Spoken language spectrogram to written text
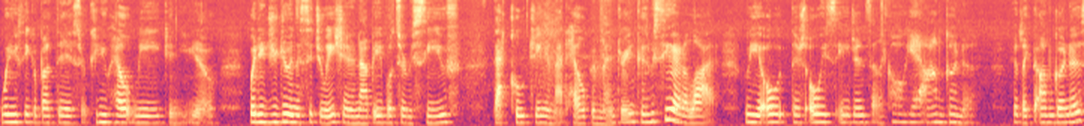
what do you think about this? or can you help me? Can you know what did you do in the situation? and not be able to receive that coaching and that help and mentoring because we see that a lot. We oh, there's always agents that like, oh yeah, I'm gonna, it's like the I'm gonnas,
